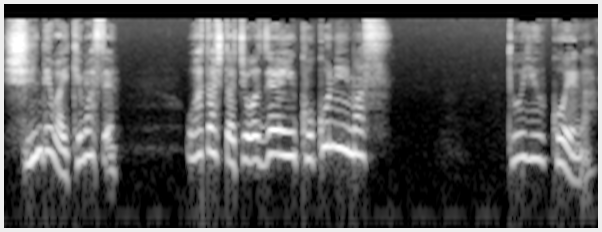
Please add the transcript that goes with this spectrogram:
死んではいけません。私たちは全員ここにいます。という声が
